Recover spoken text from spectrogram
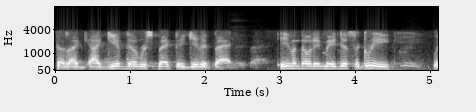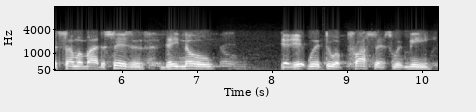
because I, I give them respect, they give it back. Even though they may disagree with some of my decisions, they know that it went through a process with me,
